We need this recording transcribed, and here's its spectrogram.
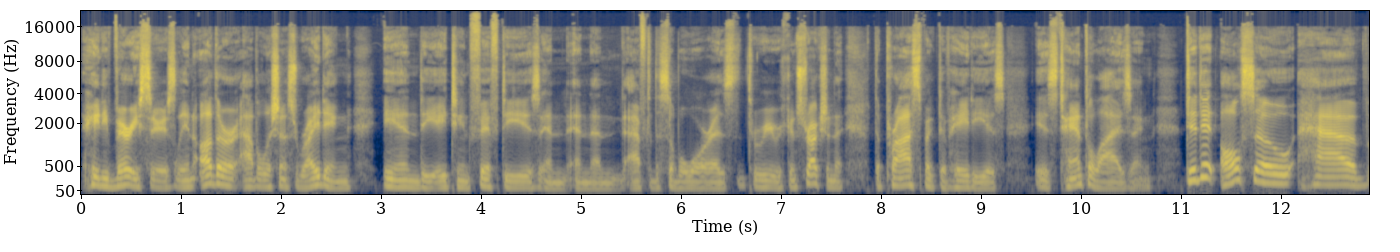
Haiti very seriously, and other abolitionists writing in the 1850s and and then after the Civil War as through Reconstruction, the, the prospect of Haiti is is tantalizing. Did it also have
